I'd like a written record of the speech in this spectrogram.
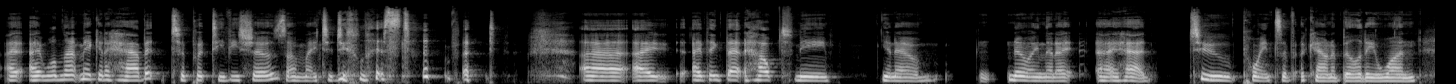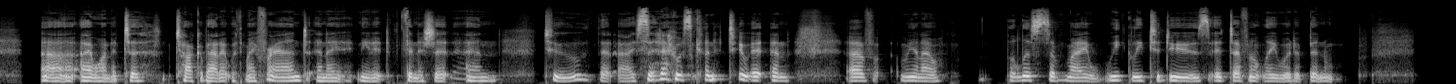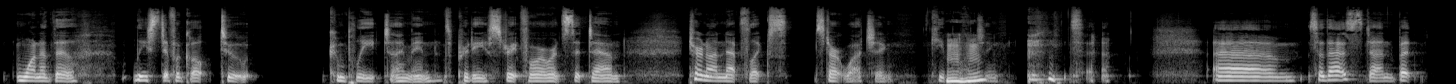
I, I will not make it a habit to put TV shows on my to do list, but uh, I I think that helped me, you know, knowing that I I had two points of accountability. One, uh, I wanted to talk about it with my friend and I needed to finish it. And two, that I said I was going to do it. And of, you know, the lists of my weekly to dos, it definitely would have been one of the least difficult to complete. I mean, it's pretty straightforward. Sit down, turn on Netflix, start watching, keep Mhm. watching. so, um, so that's done. But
